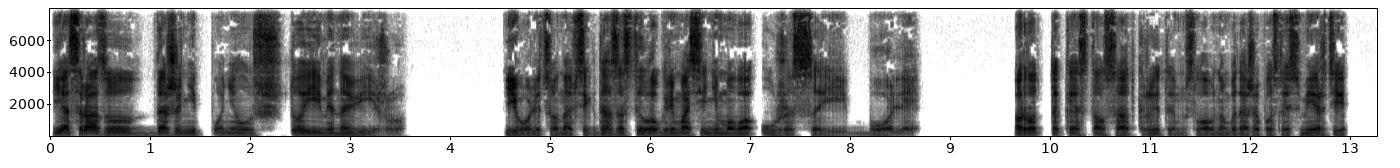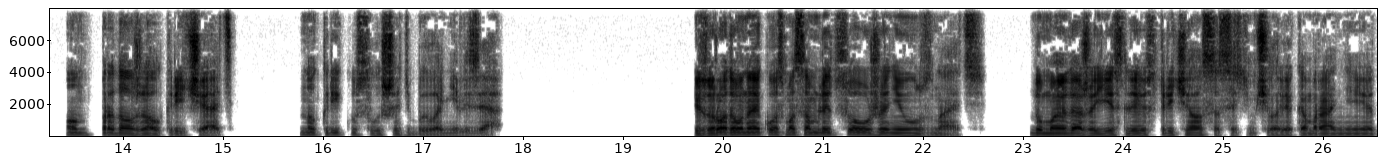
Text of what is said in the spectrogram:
я сразу даже не понял, что именно вижу. Его лицо навсегда застыло в гримасе немого ужаса и боли. Рот так и остался открытым, словно бы даже после смерти он продолжал кричать, но крик услышать было нельзя. Изуродованное космосом лицо уже не узнать. Думаю, даже если встречался с этим человеком ранее,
